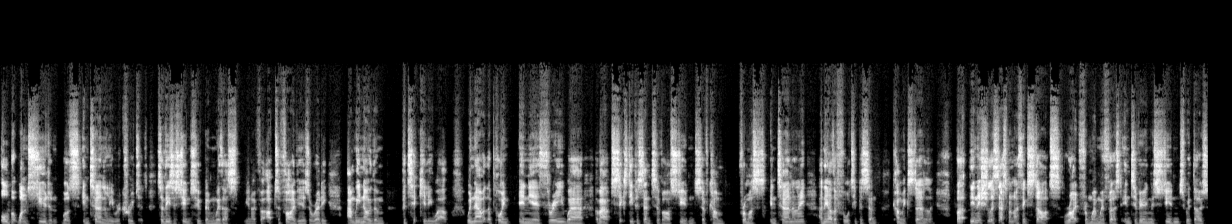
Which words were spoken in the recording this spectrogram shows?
all but one student was internally recruited. So these are students who've been with us you know for up to 5 years already and we know them particularly well. We're now at the point in year 3 where about 60% of our students have come from us internally and the other 40% come externally. But the initial assessment, I think, starts right from when we're first interviewing the students with those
